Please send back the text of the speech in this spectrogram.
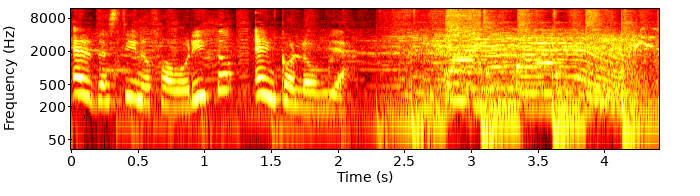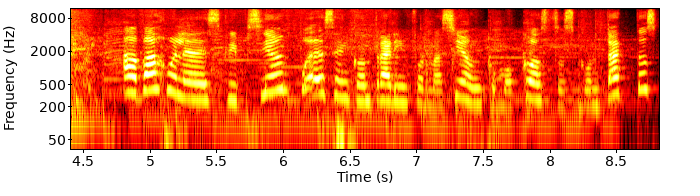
el destino favorito en Colombia. Abajo en la descripción puedes encontrar información como costos, contactos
